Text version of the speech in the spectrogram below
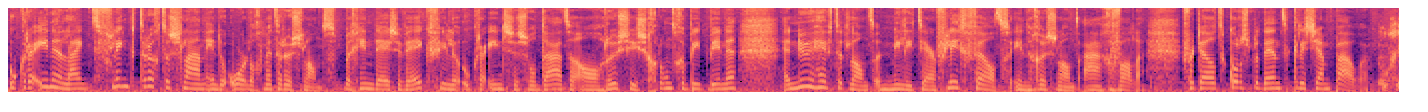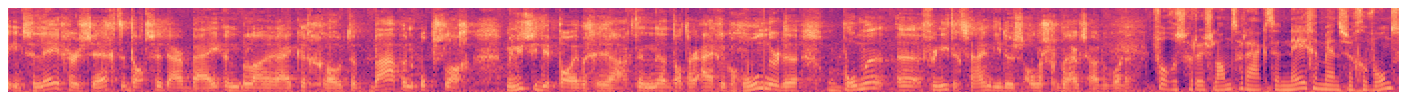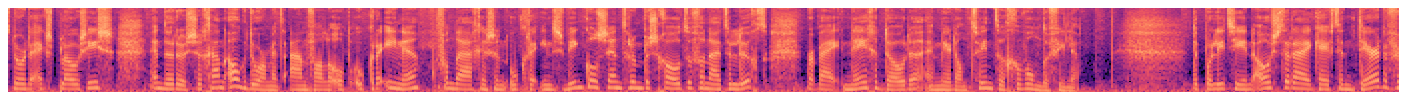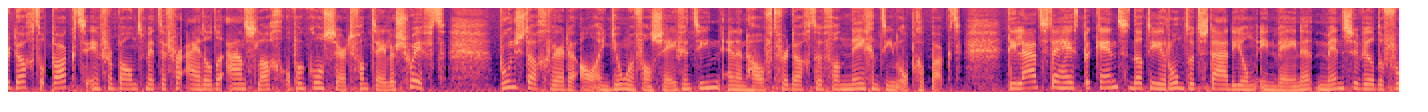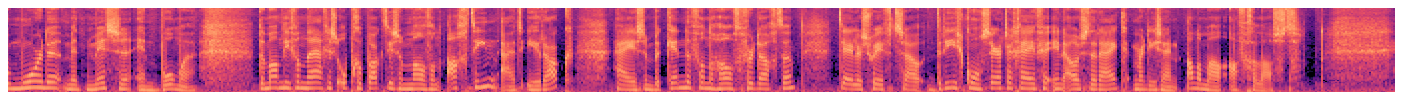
Oekraïne lijkt flink terug te slaan in de oorlog met Rusland. Begin deze week vielen Oekraïense soldaten al Russisch grondgebied binnen. En nu heeft het land een militair vliegveld in Rusland aangevallen. Vertelt correspondent Christian Pauwen. Het Oekraïense leger zegt dat ze daarbij een belangrijke grote wapenopslag munitiedepot hebben geraakt. En eh, dat er eigenlijk honderden bommen uh, vernietigd zijn die dus anders gebruikt zouden worden. Volgens Rusland raakten negen mensen gewond door de explosies. En de Russen gaan ook door met aanvallen op Oekraïne. Vandaag is een Oekraïns winkelcentrum beschoten vanuit de lucht... waarbij negen doden en meer dan twintig gewonden vielen. De politie in Oostenrijk heeft een derde verdachte oppakt... in verband met de vereidelde aanslag op een concert van Taylor Swift. Woensdag werden al een jongen van 17 en een hoofdverdachte van 19 opgepakt. Die laatste heeft bekend dat hij rond het stadion in Wenen... mensen wilde vermoorden met messen en bommen. De man die vandaag is opgepakt is een man van 18 uit Irak. Hij is een bekende van de hoofdverdachte. Taylor Swift zou drie concerten geven in Oostenrijk, maar die zijn allemaal afgelast.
